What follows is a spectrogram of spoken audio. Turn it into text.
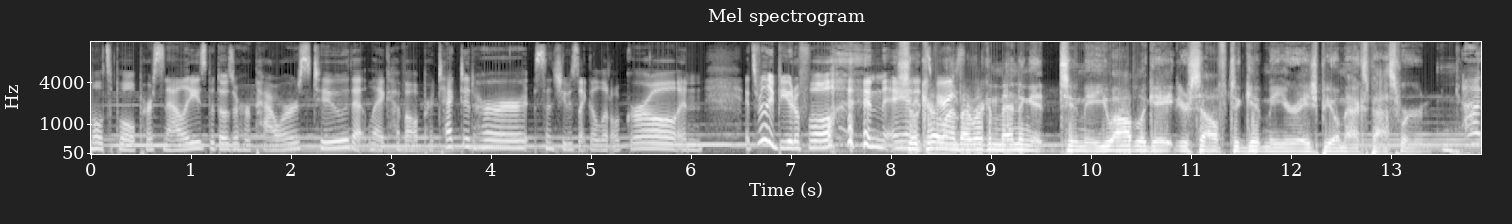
multiple personalities, but those are her powers too that like have all protected her since she was like a little girl, and it's really beautiful. and, and so, it's Caroline, by recommending it to me, you obligate yourself to give me your HBO Max password. uh,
